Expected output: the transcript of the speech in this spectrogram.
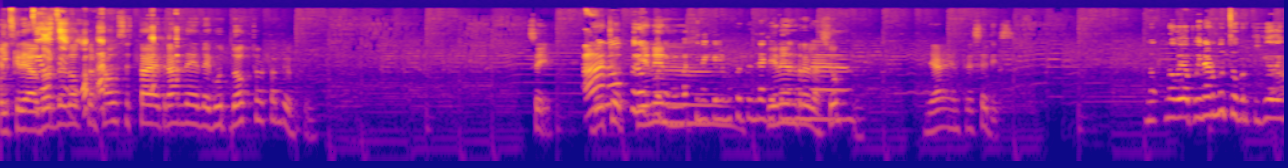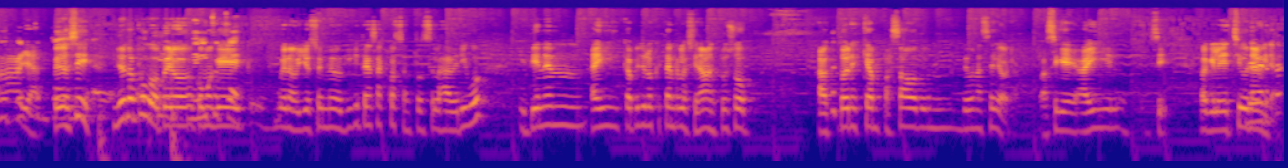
el, creador de Doctor House está detrás de The Good Doctor también? Sí. Ah, de hecho, no, pero tienen, bueno, me que a lo mejor tendría que tienen relación ya entre series. No, no voy a opinar mucho porque yo de ah, ya. Pero sí, yo tampoco, pero como que, bueno, yo soy medio quita de esas cosas, entonces las averiguo y tienen, hay capítulos que están relacionados, incluso actores que han pasado de, un, de una serie a otra. Así que ahí, sí para que le eche una mira.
